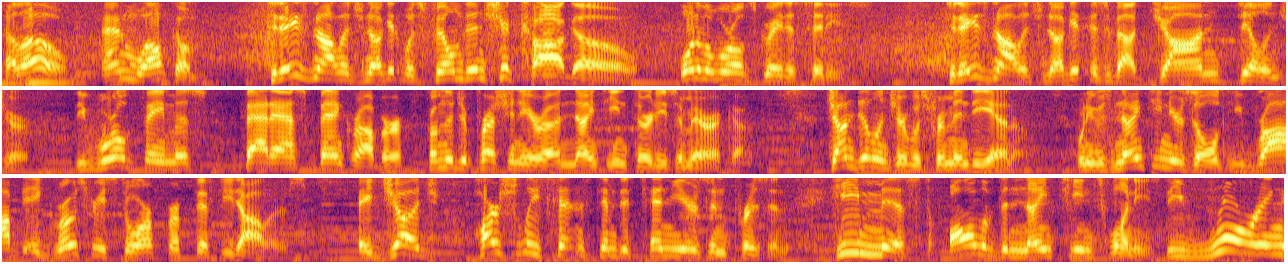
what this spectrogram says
Hello and welcome. Today's Knowledge Nugget was filmed in Chicago, one of the world's greatest cities. Today's Knowledge Nugget is about John Dillinger, the world famous badass bank robber from the Depression era 1930s America. John Dillinger was from Indiana. When he was 19 years old, he robbed a grocery store for $50. A judge harshly sentenced him to 10 years in prison. He missed all of the 1920s, the roaring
